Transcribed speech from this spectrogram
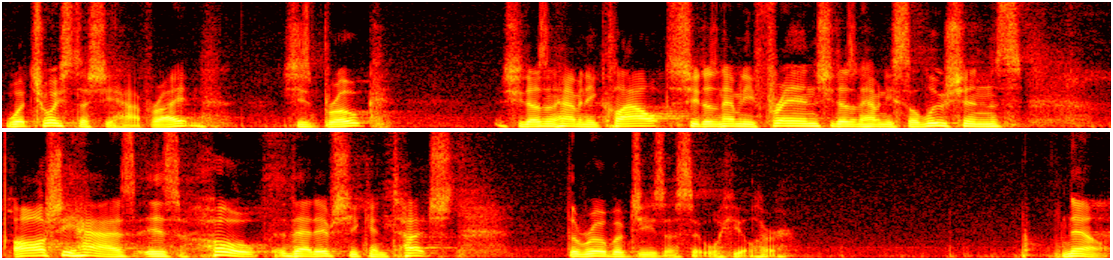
What choice does she have, right? She's broke. She doesn't have any clout. She doesn't have any friends. She doesn't have any solutions. All she has is hope that if she can touch the robe of Jesus, it will heal her. Now,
